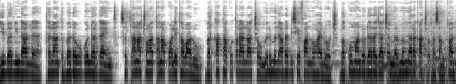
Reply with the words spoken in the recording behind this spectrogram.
ይህ በእንዲህ እንዳለ ትላንት በደቡብ ጎንደር ጋይንት ስልጠናቸውን አጠናቋል የተባሉ በርካታ ቁጥር ያላቸው ምልምል አዳዲስ የፋኖ ኃይሎች በኮማንዶ ደረጃ ጭምር መመረቃቸው ተሰምቷል።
